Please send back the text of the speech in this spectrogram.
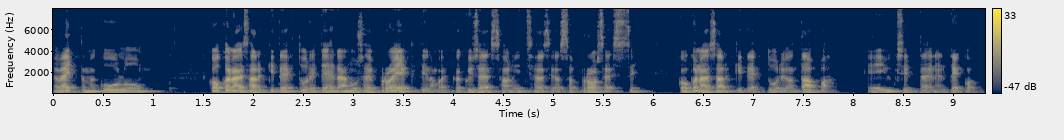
Ja väittämä kuuluu, kokonaisarkkitehtuuri tehdään usein projektina, vaikka kyseessä on itse asiassa prosessi. Kokonaisarkkitehtuuri on tapa, ei yksittäinen teko.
